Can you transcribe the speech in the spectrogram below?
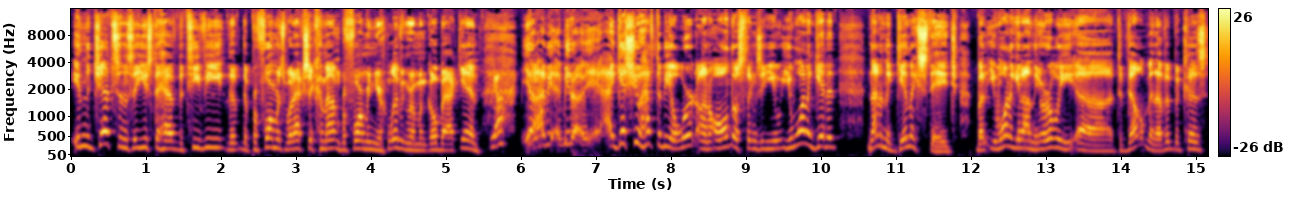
in the Jetsons, they used to have the TV. The, the performers would actually come out and perform in your living room and go back in. Yeah. Yeah. I mean, I mean, I guess you have to be alert on all those things, and you you want to get it not in the gimmick stage, but you want to get on the early uh, development of it because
